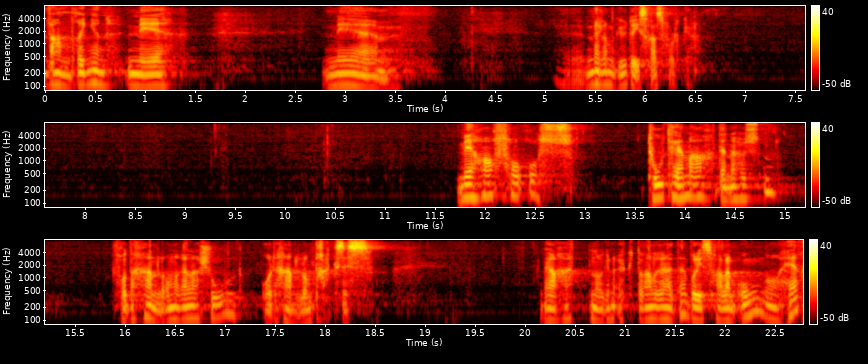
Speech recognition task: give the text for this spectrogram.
vandringen med, med mellom Gud og israelsfolket. Vi har for oss to temaer denne høsten. For det handler om relasjon, og det handler om praksis. Vi har hatt noen økter allerede, både i Salam Ung og her.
